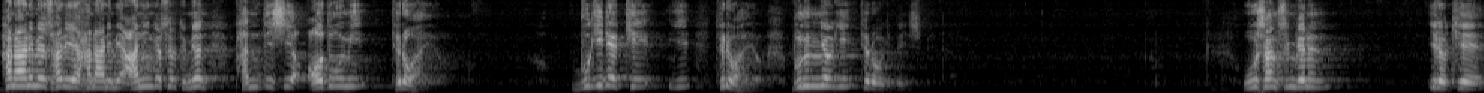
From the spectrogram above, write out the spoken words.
하나님의 자리에 하나님이 아닌 것을 두면 반드시 어두움이 들어와요. 무기력이 들어와요. 무능력이 들어오게 되어 있습니다. 우상 숭배는 이렇게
